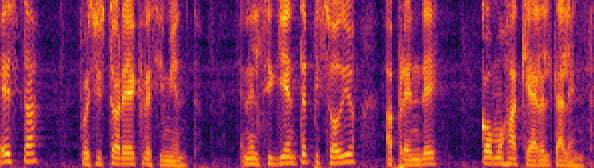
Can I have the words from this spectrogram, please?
Esta fue su historia de crecimiento. En el siguiente episodio aprende cómo hackear el talento.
